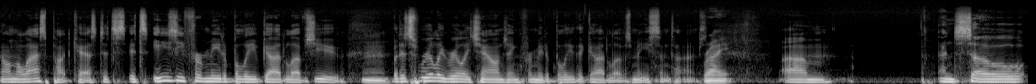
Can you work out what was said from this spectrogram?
on the last podcast, it's it's easy for me to believe God loves you, Mm. but it's really really challenging for me to believe that God loves me sometimes. Right. Um, and so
